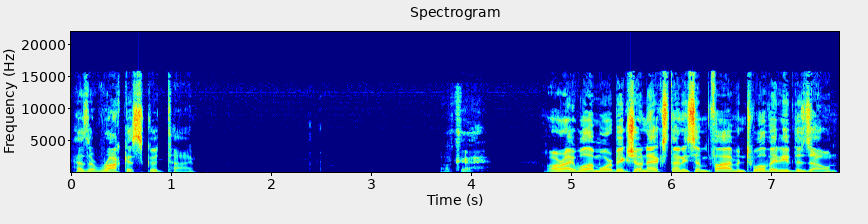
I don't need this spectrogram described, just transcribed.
has a raucous good time. Okay. All right. We'll have more Big Show next. 97.5 and 1280 The Zone.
